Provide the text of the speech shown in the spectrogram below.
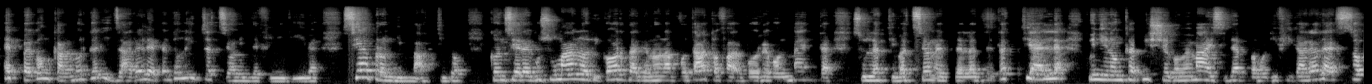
e poi con calma organizzare le pedonalizzazioni definitive. Si apre un dibattito. Consigliere Cusumano ricorda ricorda che non ha votato favorevolmente sull'attivazione della ZTL, quindi non capisce come mai si debba modificare adesso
